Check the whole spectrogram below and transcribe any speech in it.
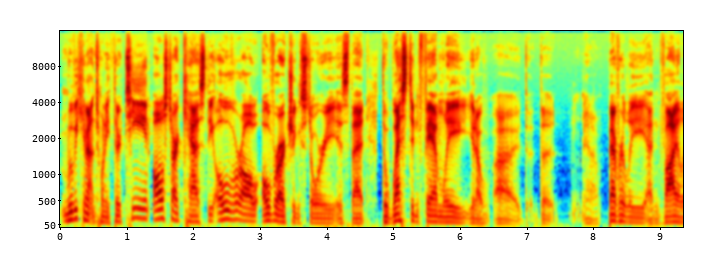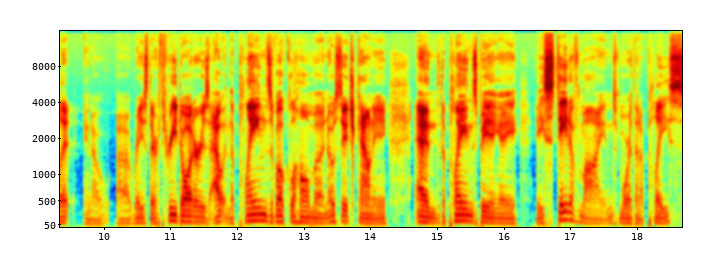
movie came out in 2013. All star cast. The overall overarching story is that the Weston family, you know, uh, the, the you know Beverly and Violet, you know, uh, raised their three daughters out in the plains of Oklahoma in Osage County, and the plains being a a state of mind more than a place.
